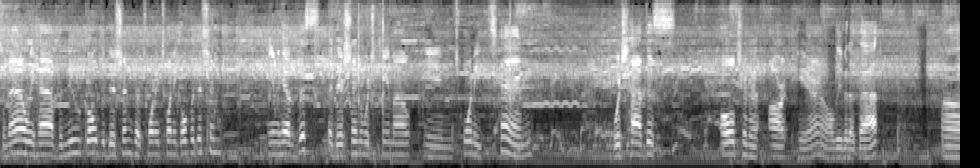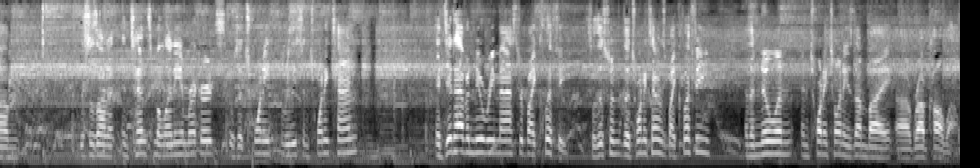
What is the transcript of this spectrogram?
So now we have the new gold edition, the 2020 gold edition, and we have this edition which came out in 2010, which had this alternate art here. I'll leave it at that. Um, this was on Intense Millennium Records. It was a 20 released in 2010. It did have a new remaster by Cliffy. So this one, the 2010 is by Cliffy, and the new one in 2020 is done by uh, Rob Caldwell.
